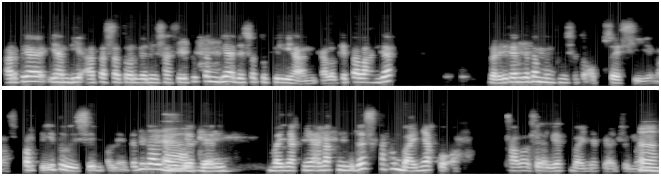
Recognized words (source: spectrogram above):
artinya yang di atas satu organisasi itu kan dia ada suatu pilihan kalau kita langgar berarti kan kita mempunyai satu obsesi nah seperti itu simpelnya tapi kalau Ah, dilihat oke. dari banyaknya anak muda sekarang banyak kok kalau saya lihat banyak ya cuma Ah.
